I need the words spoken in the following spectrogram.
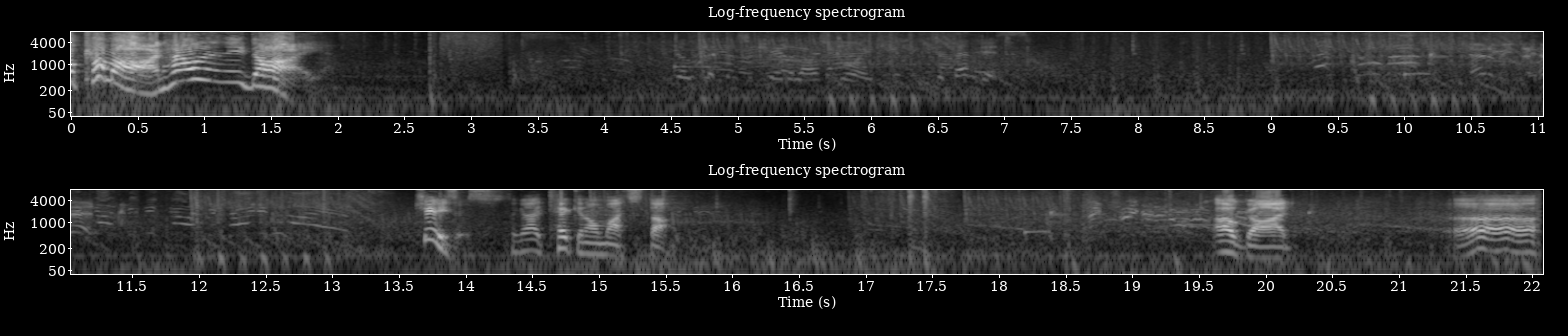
Oh, come on! How didn't he die? Don't let them secure the last droid. Defend it. Enemies ahead. Jesus, the guy taking all my stuff. Oh god. Uh.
